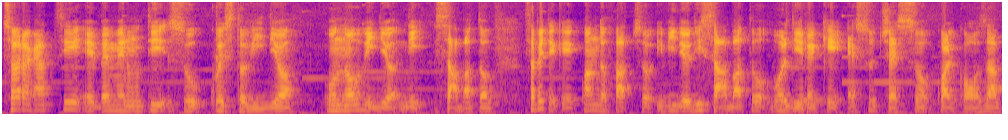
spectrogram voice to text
Ciao ragazzi e benvenuti su questo video un nuovo video di sabato sapete che quando faccio i video di sabato vuol dire che è successo qualcosa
